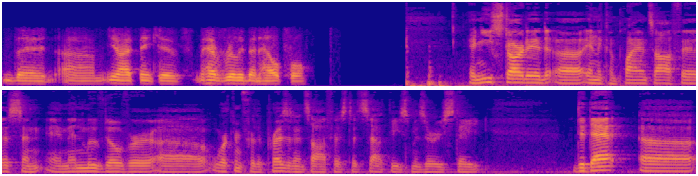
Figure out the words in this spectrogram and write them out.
that um, you know I think have have really been helpful. And you started uh, in the compliance office and, and then moved over uh, working for the president's office at Southeast Missouri State. Did that uh,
